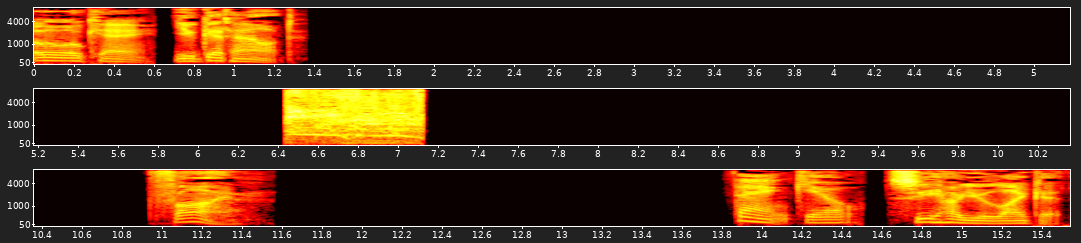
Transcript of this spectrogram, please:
Oh okay. You get out. Fine. Thank you. See how you like it.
